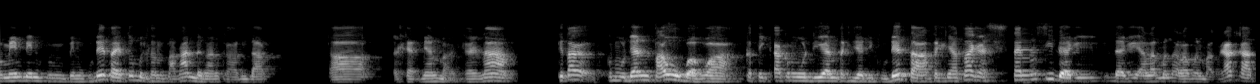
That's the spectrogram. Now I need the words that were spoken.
pemimpin-pemimpin kudeta itu bertentangan dengan kehendak uh, rakyat Myanmar. Karena kita kemudian tahu bahwa ketika kemudian terjadi kudeta, ternyata resistensi dari dari elemen-elemen masyarakat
